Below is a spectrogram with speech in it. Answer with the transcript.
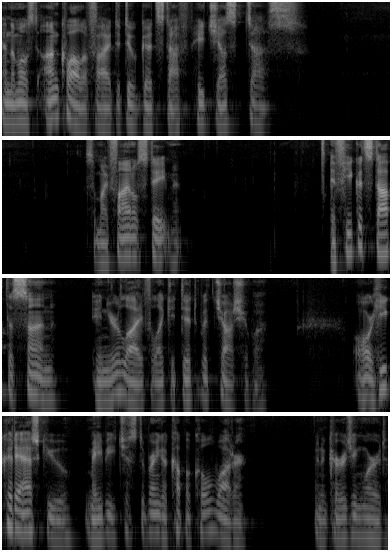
and the most unqualified to do good stuff. He just does. So, my final statement if he could stop the sun in your life like he did with Joshua, or he could ask you maybe just to bring a cup of cold water, an encouraging word,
